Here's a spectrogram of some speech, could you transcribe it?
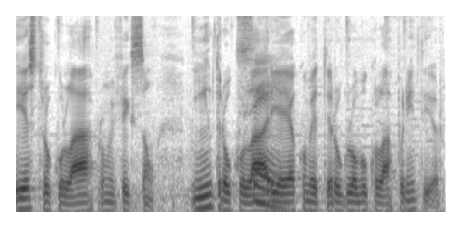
extraocular para uma infecção intraocular Sim. e aí acometer o globo ocular por inteiro.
